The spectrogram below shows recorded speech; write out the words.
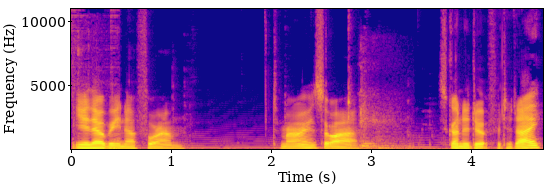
Yeah, that'll be enough for, um, tomorrow. So, uh, it's going to do it for today.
